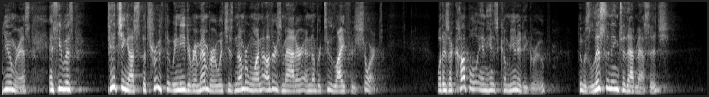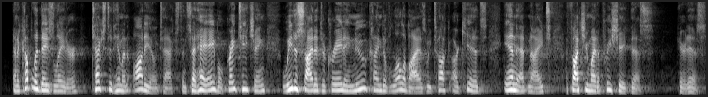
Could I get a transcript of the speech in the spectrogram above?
humorous is he was pitching us the truth that we need to remember, which is number one, others matter, and number two, life is short. Well, there's a couple in his community group who was listening to that message, and a couple of days later, texted him an audio text and said, Hey, Abel, great teaching. We decided to create a new kind of lullaby as we tuck our kids in at night. I thought you might appreciate this. Here it is.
